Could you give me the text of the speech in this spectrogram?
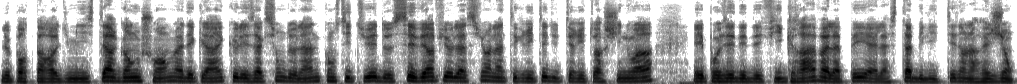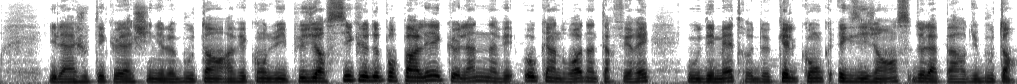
Le porte-parole du ministère, Gang Shuang, a déclaré que les actions de l'Inde constituaient de sévères violations à l'intégrité du territoire chinois et posaient des défis graves à la paix et à la stabilité dans la région. Il a ajouté que la Chine et le Bhoutan avaient conduit plusieurs cycles de pourparlers et que l'Inde n'avait aucun droit d'interférer ou d'émettre de quelconque exigence de la part du Bhoutan.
